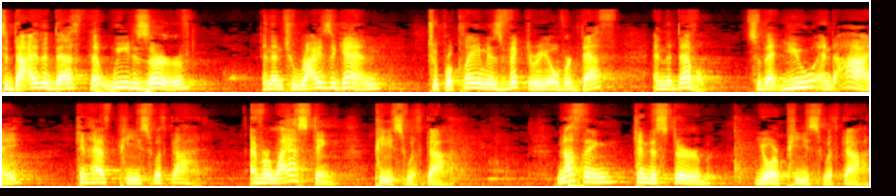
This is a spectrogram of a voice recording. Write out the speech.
to die the death that we deserved, and then to rise again to proclaim his victory over death and the devil, so that you and I can have peace with God, everlasting peace with God. Nothing can disturb your peace with God.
